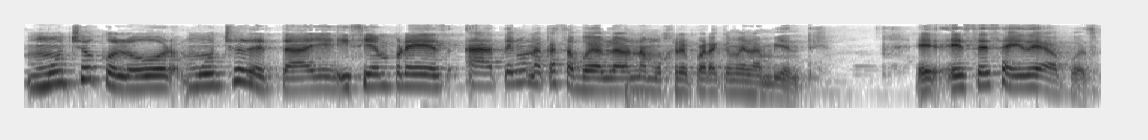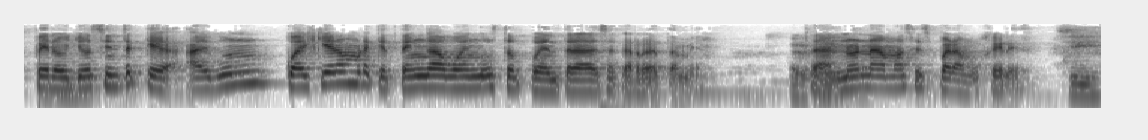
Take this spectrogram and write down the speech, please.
mucho color, mucho detalle y siempre es, ah, tengo una casa, voy a hablar a una mujer para que me la ambiente. E, es, esa idea, pues, pero yo siento que algún, cualquier hombre que tenga buen gusto puede entrar a esa carrera también. O sea, no nada más es para mujeres. Sí.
